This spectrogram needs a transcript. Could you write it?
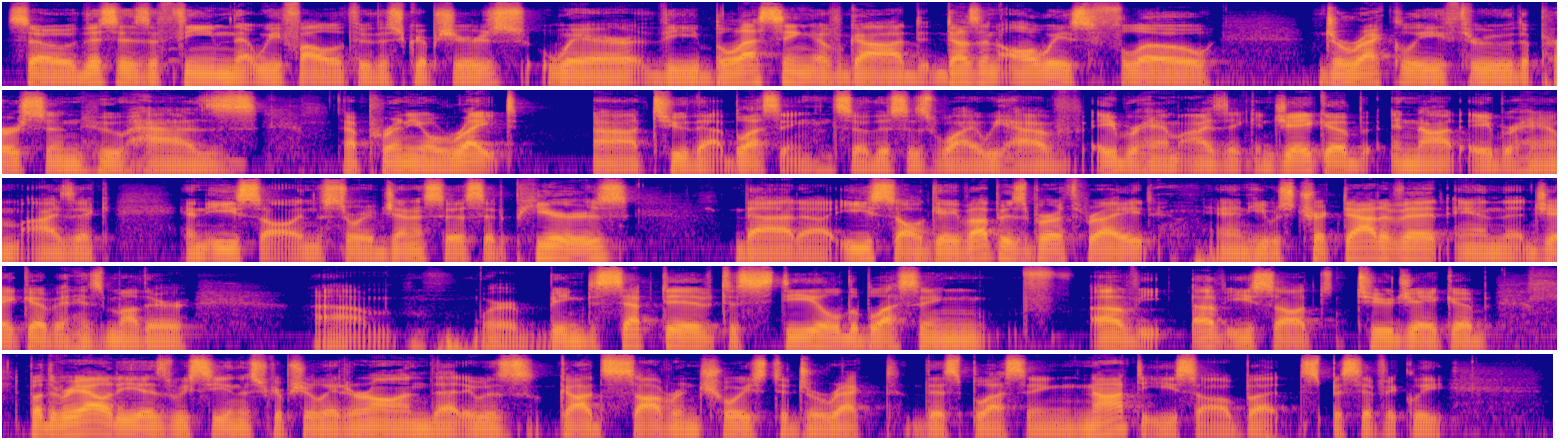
So, this is a theme that we follow through the scriptures where the blessing of God doesn't always flow directly through the person who has a perennial right uh, to that blessing. So this is why we have Abraham, Isaac, and Jacob, and not Abraham, Isaac, and Esau. In the story of Genesis, it appears that uh, Esau gave up his birthright and he was tricked out of it, and that Jacob and his mother um, were being deceptive to steal the blessing of of Esau to Jacob. But the reality is, we see in the scripture later on that it was God's sovereign choice to direct this blessing not to Esau, but specifically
